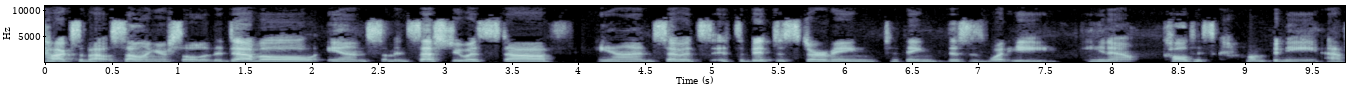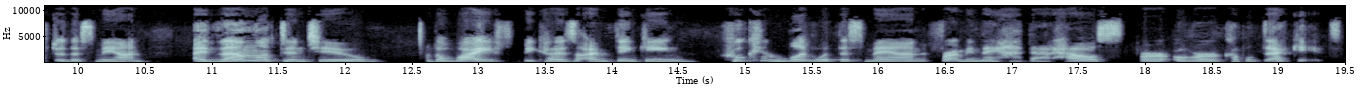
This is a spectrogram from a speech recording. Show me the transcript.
talks about selling your soul to the devil and some incestuous stuff and so it's it's a bit disturbing to think this is what he you know called his company after this man. I then looked into the wife because i'm thinking who can live with this man for i mean they had that house for over a couple decades.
